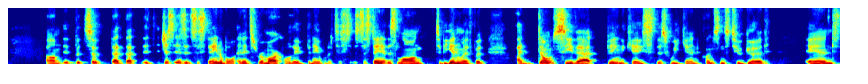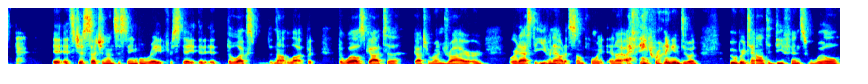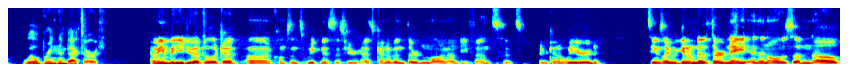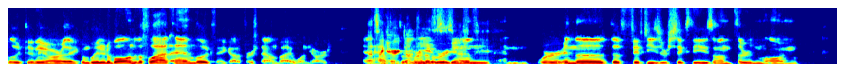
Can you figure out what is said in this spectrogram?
Um, it, but so that that it just isn't sustainable, and it's remarkable they've been able to, sustain it this long to begin with. But I don't see that being the case this weekend. Clemson's too good, and it, it's just such an unsustainable rate for state that it, the luck's not luck, but the well's got to got to run dry or or it has to even out at some point. And I, I think running into an uber talented defense will will bring them back to earth. I mean, but you do have to look at uh, Clemson's weakness this year has kind of been third and long on defense. It's been kind of weird. Seems like we get them to the third and eight, and then all of a sudden, oh, look, there they are. They completed a ball into the flat, and look, they got a first down by one yard. And That's like Eric over and over again. And we're in the, the 50s or 60s on third and long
